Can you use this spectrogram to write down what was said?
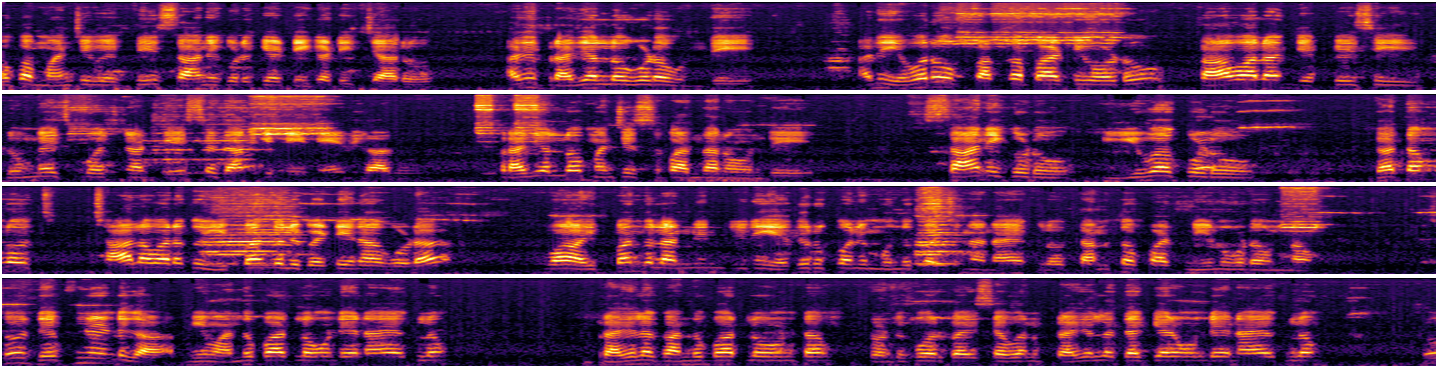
ఒక మంచి వ్యక్తి స్థానికుడికే టికెట్ ఇచ్చారు. అది ప్రజల్లో కూడా ఉంది. అది ఎవరో పక్క పార్టీ వాడు కావాలని చెప్పేసి దుమ్మేసి పోసినట్టు చేస్తే దానికి నేనేది కాదు. ప్రజల్లో మంచి స్పందన ఉంది. స్థానికుడు యువకుడు గతంలో చాలా వరకు ఇబ్బందులు పెట్టినా కూడా వా ఇబ్బందులన్నింటినీ ఎదుర్కొని ముందుకు వచ్చిన నాయకులు. తనతో పాటు నేను కూడా ఉన్నాం. సో డెఫినెట్గా మేము అందుబాటులో ఉండే నాయకులం. ప్రజలకు అందుబాటులో ఉంటాం. ట్వంటీ ఫోర్ బై సెవెన్ ప్రజల దగ్గర ఉండే నాయకులం. సో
